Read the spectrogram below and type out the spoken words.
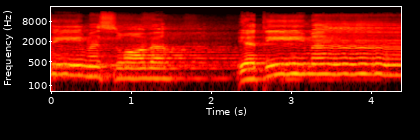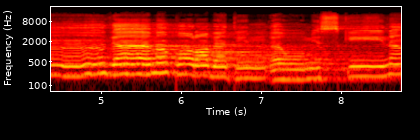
ذي مسغبة. يتيما ذا مقربة أو مسكينا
